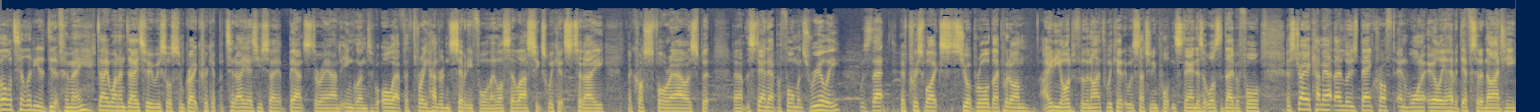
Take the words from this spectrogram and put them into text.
Volatility that did it for me. Day one and day two, we saw some great cricket, but today, as you say, it bounced around England. We're all out for 374. They lost their last six wickets today across four hours, but uh, the standout performance really was that of Chris Woakes, Stuart Broad. They put on 80 odd for the ninth wicket. It was such an important stand as it was the day before. Australia come out, they lose Bancroft and Warner earlier, have a deficit of 90.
